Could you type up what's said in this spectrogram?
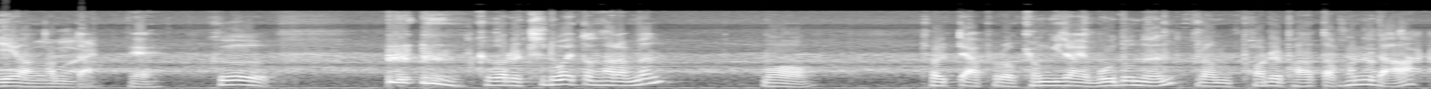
이해가 안 갑니다. 예. 그 그거를 주도했던 사람은 뭐 절대 앞으로 경기장에 못 오는 그런 벌을 받았다고 합니다.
